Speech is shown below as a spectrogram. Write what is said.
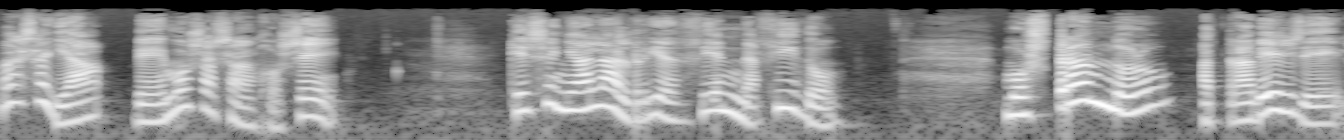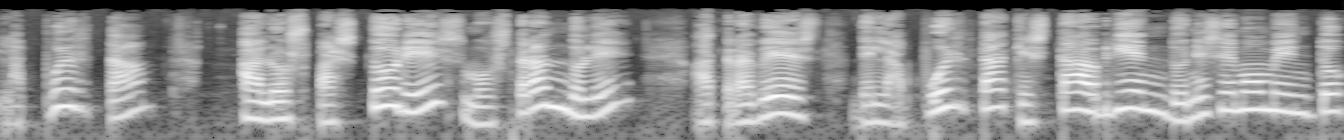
Más allá vemos a San José, que señala al recién nacido, mostrándolo a través de la puerta a los pastores, mostrándole a través de la puerta que está abriendo en ese momento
